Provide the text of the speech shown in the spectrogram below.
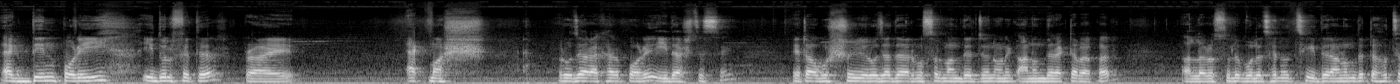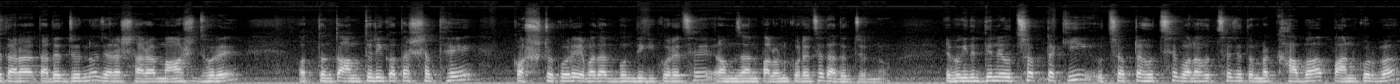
একদিন পরেই ঈদ উল ফিতর, প্রায় এক মাস রোজা রাখার পরে ঈদ আসতেছে। এটা অবশ্যই রোজাদার মুসলমানদের জন্য অনেক আনন্দের একটা ব্যাপার। আল্লাহ রসুলে বলেছেন হচ্ছে, ঈদের আনন্দটা হচ্ছে তারা, তাদের জন্য যারা সারা মাস ধরে অত্যন্ত আন্তরিকতার সাথে কষ্ট করে এবাদাত বন্দিগি করেছে, রমজান পালন করেছে তাদের জন্য। এবং ঈদের দিনের উৎসবটা কি? উৎসবটা হচ্ছে, বলা হচ্ছে যে তোমরা খাবা, পান করবা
